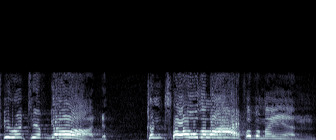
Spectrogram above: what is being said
purity of God control the life of a man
